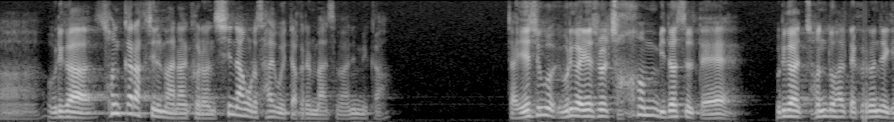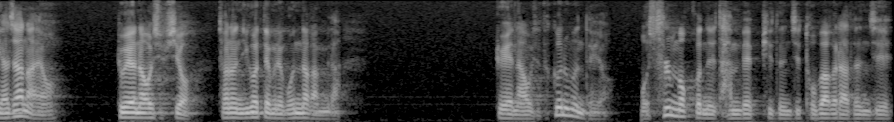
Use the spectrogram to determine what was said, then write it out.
아, 우리가 손가락질 만한 그런 신앙으로 살고 있다 그런 말씀 아닙니까? 자 예수 우리가 예수를 처음 믿었을 때 우리가 전도할 때 그런 얘기 하잖아요. 교회 나오십시오. 저는 이것 때문에 못 나갑니다. 교회 나오셔서 끊으면 돼요. 뭐 술 먹든지 담배 피든지 도박을 하든지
